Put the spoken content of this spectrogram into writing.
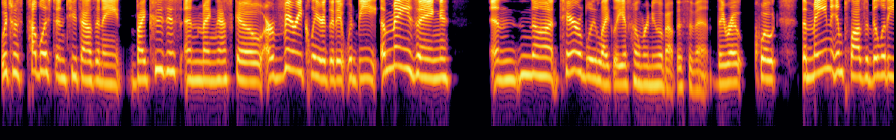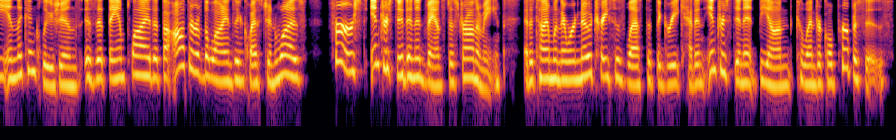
which was published in 2008, Baikouzis and Magnasco are very clear that it would be amazing and not terribly likely if Homer knew about this event. They wrote, quote, "The main implausibility in the conclusions is that they imply that the author of the lines in question was first interested in advanced astronomy at a time when there were no traces left that the Greek had an interest in it beyond calendrical purposes."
